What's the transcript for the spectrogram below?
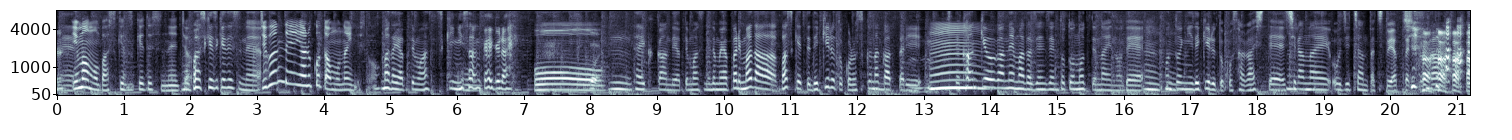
ね、えー、今もバスケ漬けですねじゃバスケ漬けですね。自分でやることはもうないんですか？まだやってます。月23回ぐらい。おお、うん、体育館でやってますね。でもやっぱりまだバスケってできるところ少なかったり、うん、環境がねまだ全然整ってないので、うん、本当にできるとこ探して知らないおじちゃんたちとやったりとか、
